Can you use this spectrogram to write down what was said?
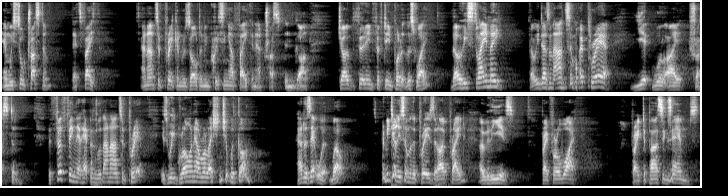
and we still trust him, that's faith. Unanswered prayer can result in increasing our faith and our trust in God. Job 13:15 put it this way, though he slay me, though he doesn't answer my prayer, yet will I trust him. The fifth thing that happens with unanswered prayer is we grow in our relationship with God. How does that work? Well, let me tell you some of the prayers that I've prayed over the years. Prayed for a wife, prayed to pass exams,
